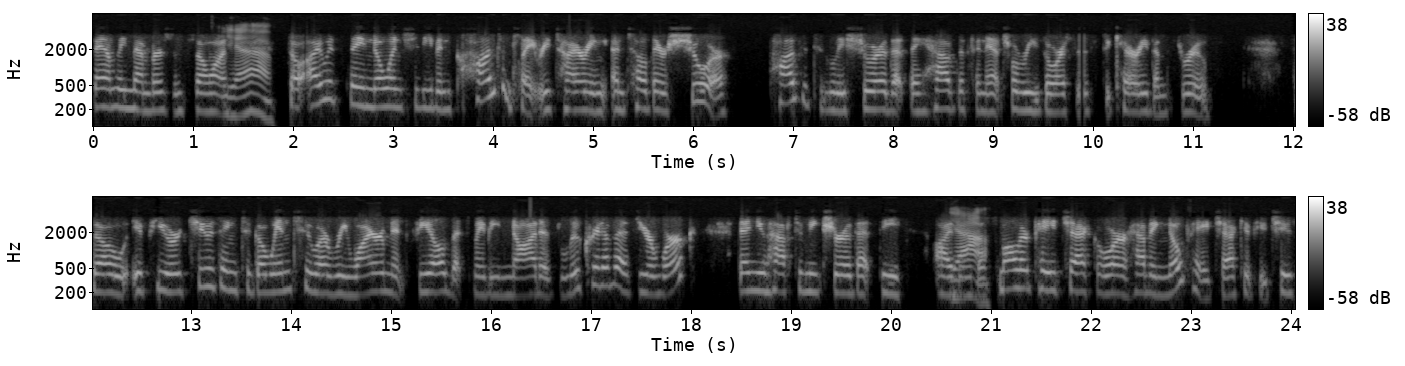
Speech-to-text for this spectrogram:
family members, and so on. Yeah. So I would say no one should even contemplate retiring until they're sure, positively sure, that they have the financial resources to carry them through. So if you're choosing to go into a rewirement field that's maybe not as lucrative as your work, then you have to make sure that the either yeah. the smaller paycheck or having no paycheck if you choose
